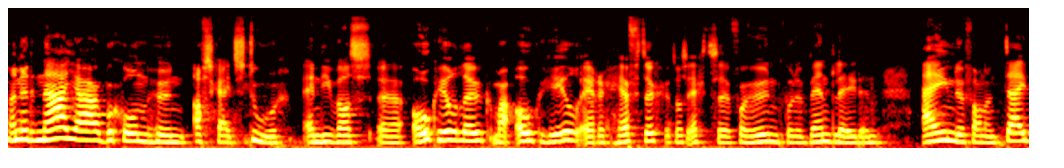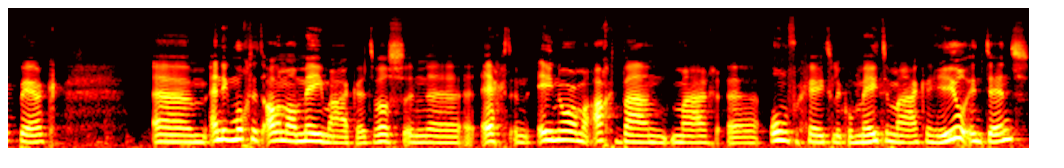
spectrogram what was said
En in het najaar begon hun afscheidstour. En die was eh, ook heel leuk, maar ook heel erg heftig. Het was echt eh, voor hun, voor de bandleden, een einde van een tijdperk. Ehm, en ik mocht het allemaal meemaken. Het was een, eh, echt een enorme achtbaan, maar onvergetelijk om mee te maken. Heel intens.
